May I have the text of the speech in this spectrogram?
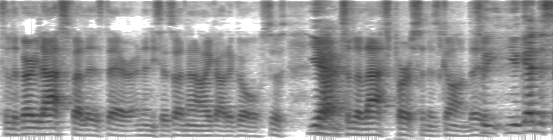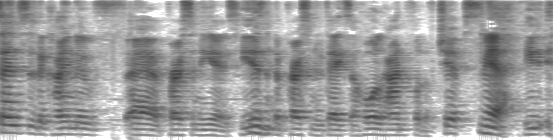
till the very last fella is there, and then he says, "Oh, now I gotta go." So Yeah. not until the last person is gone. They, so you get the sense of the kind of uh, person he is. He isn't the person who takes a whole handful of chips. Hmm. yeah. He,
